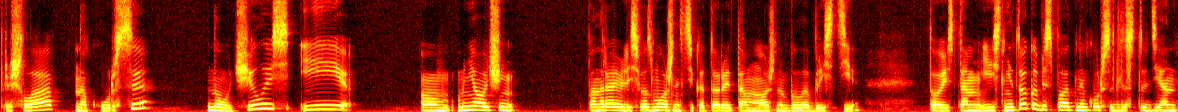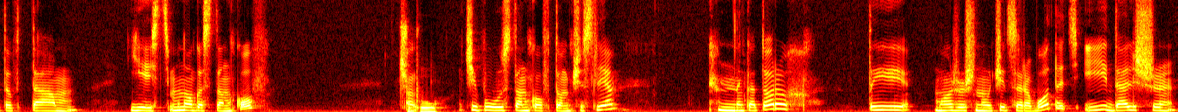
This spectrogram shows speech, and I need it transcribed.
Пришла на курсы, научилась, и э, мне очень понравились возможности, которые там можно было обрести. То есть там есть не только бесплатные курсы для студентов, там есть много станков, ЧПУ. ЧПУ станков в том числе, на которых ты можешь научиться работать и дальше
